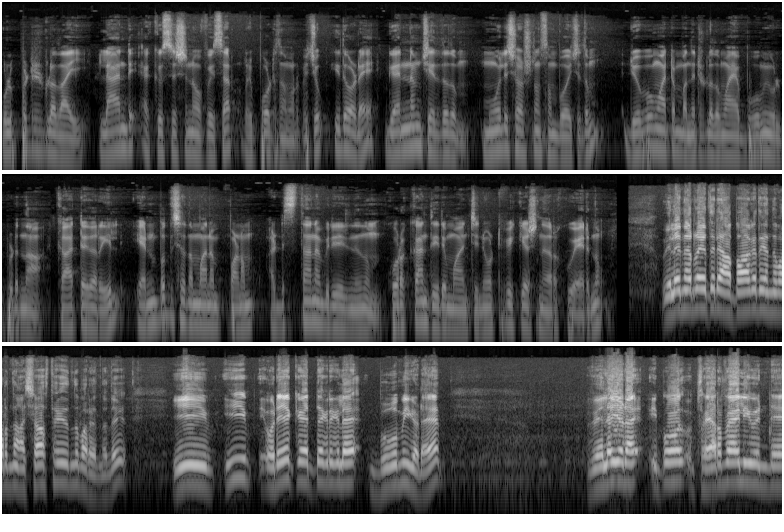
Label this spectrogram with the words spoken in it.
ഉൾപ്പെട്ടിട്ടുള്ളതായി ലാൻഡ് അക്വിസിഷൻ ഓഫീസർ റിപ്പോർട്ട് സമർപ്പിച്ചു. ഇതോടെ ഖനനം ചെയ്തതും മൂല്യശോഷണം സംഭവിച്ചതും രൂപമാറ്റം വന്നിട്ടുള്ളതുമായ ഭൂമി ഉൾപ്പെടുന്ന കാറ്റഗറിയിൽ എൺപത് ശതമാനം പണം അടിസ്ഥാന വിലയിൽ നിന്നും കുറയ്ക്കാൻ തീരുമാനിച്ച് നോട്ടിഫിക്കേഷൻ ഇറക്കുകയായിരുന്നു. വില നിർണയത്തിലെ അപാകത എന്ന് പറഞ്ഞ അശാസ്ത്രീയത എന്ന് പറയുന്നത് ഈ ഈ ഒരേ കാറ്റഗറിയിലെ ഭൂമിയുടെ വിലയുടെ ഇപ്പോൾ ഫെയർ വാല്യൂവിന്റെ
